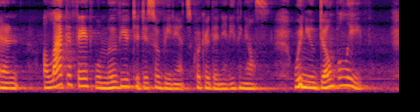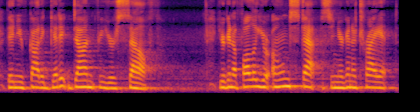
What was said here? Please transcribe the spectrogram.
and a lack of faith will move you to disobedience quicker than anything else. When you don't believe, then you've got to get it done for yourself. You're going to follow your own steps and you're going to try it.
